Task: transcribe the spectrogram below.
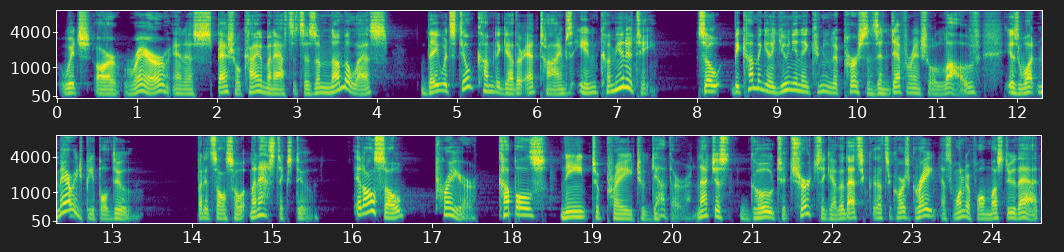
which are rare and a special kind of monasticism, nonetheless, they would still come together at times in community. So, becoming a union and community of persons in deferential love is what married people do, but it's also what monastics do. It also prayer. Couples need to pray together, not just go to church together. That's that's of course great. That's wonderful. Must do that.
